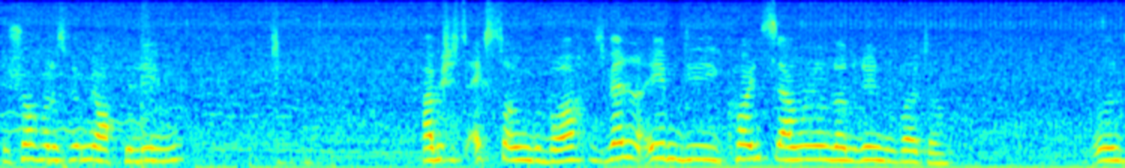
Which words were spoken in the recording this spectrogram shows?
Ich hoffe, das wird mir auch gelingen. Habe ich jetzt extra umgebracht. Ich werde eben die Coins sammeln und dann reden wir weiter. Und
